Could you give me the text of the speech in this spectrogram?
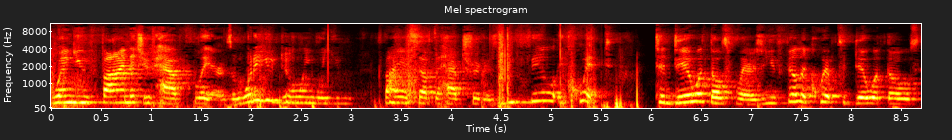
when you find that you have flares? Or what are you doing when you find yourself to have triggers? You feel equipped to deal with those flares? You feel equipped to deal with those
